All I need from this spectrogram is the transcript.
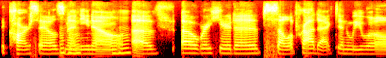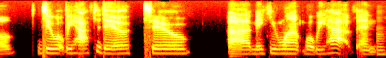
the car salesman, Mhm, you know, of oh, we're here to sell a product and we will do what we have to do to uh, make you want what we have. And Mm.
